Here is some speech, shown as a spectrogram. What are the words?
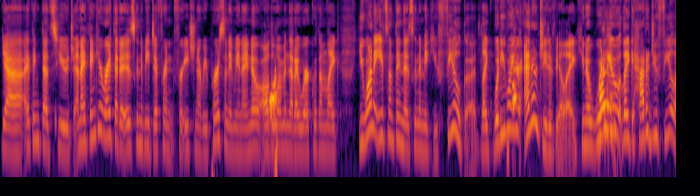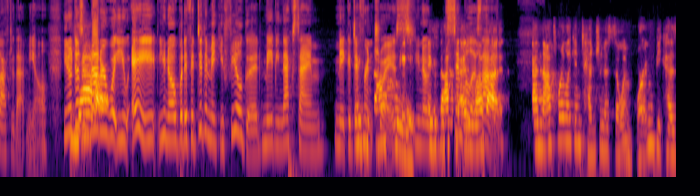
yeah, I think that's huge. And I think you're right that it is going to be different for each and every person. I mean, I know all the women that I work with, I'm like, you want to eat something that's going to make you feel good. Like, what do you want your energy to feel like? You know, what do you like? How did you feel after that meal? You know, it doesn't yeah. matter what you ate, you know, but if it didn't make you feel good, maybe next time make a different exactly. choice. You know, exactly. simple as that. that and that's where like intention is so important because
